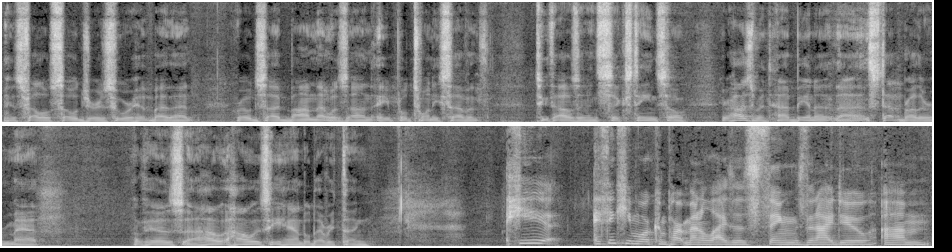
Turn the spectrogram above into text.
his fellow soldiers who were hit by that roadside bomb. That was on April 27th, 2016. So, your husband, uh, being a uh, stepbrother, Matt, of his, uh, how how has he handled everything? He, I think he more compartmentalizes things than I do. Um,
